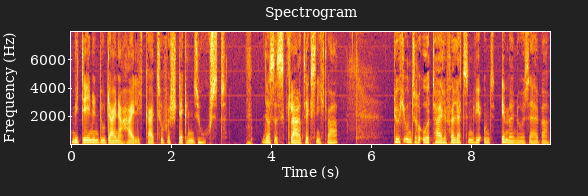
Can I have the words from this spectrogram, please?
mit denen du deine Heiligkeit zu verstecken suchst. Das ist klarer Text, nicht wahr? Durch unsere Urteile verletzen wir uns immer nur selber.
